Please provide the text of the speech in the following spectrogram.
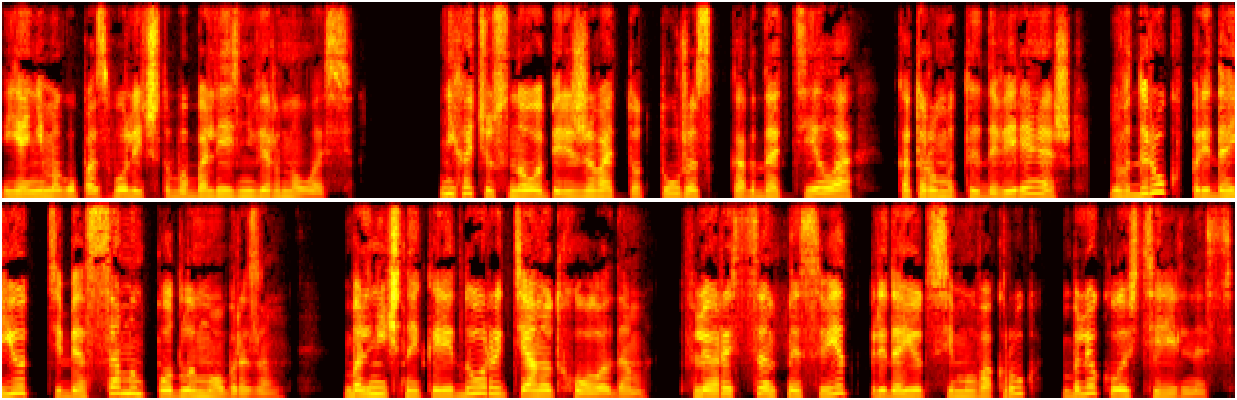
Я не могу позволить, чтобы болезнь вернулась. Не хочу снова переживать тот ужас, когда тело, которому ты доверяешь, вдруг предает тебя самым подлым образом. Больничные коридоры тянут холодом. Флуоресцентный свет придает всему вокруг блеклую стерильность.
